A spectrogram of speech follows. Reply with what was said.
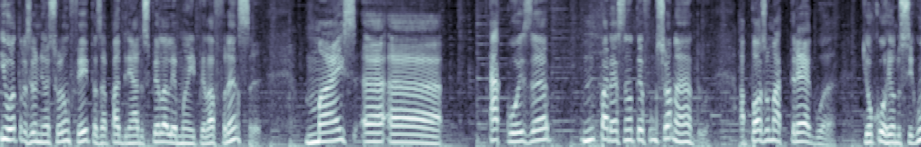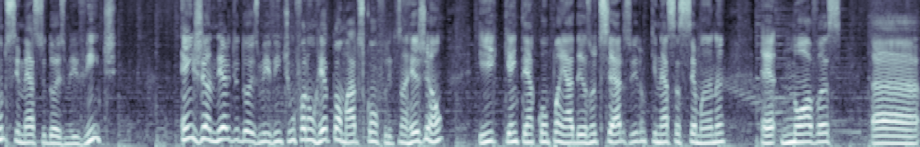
e outras reuniões foram feitas, apadrinhadas pela Alemanha e pela França, mas a, a, a coisa parece não ter funcionado. Após uma trégua que ocorreu no segundo semestre de 2020, em janeiro de 2021 foram retomados conflitos na região e quem tem acompanhado os noticiários viram que nessa semana é, novas, uh,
